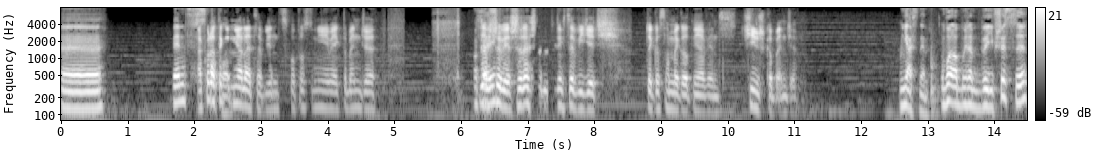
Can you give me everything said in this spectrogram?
Eee, więc. Akurat spoko. tego dnia lecę, więc po prostu nie wiem jak to będzie. Okej. Zawsze wiesz, resztę nie chcę widzieć tego samego dnia, więc ciężko będzie. Jasne. Wolałbym, żeby byli wszyscy,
